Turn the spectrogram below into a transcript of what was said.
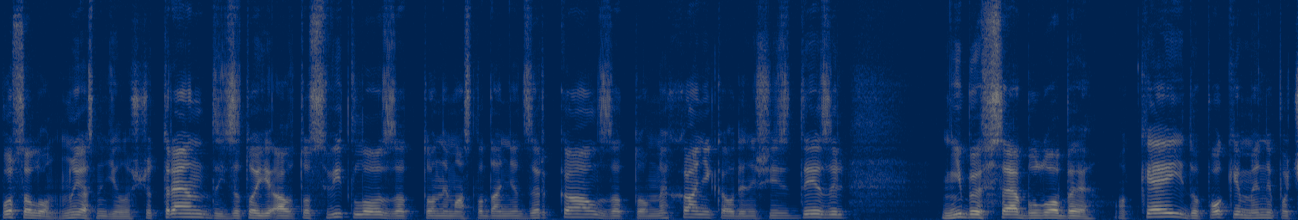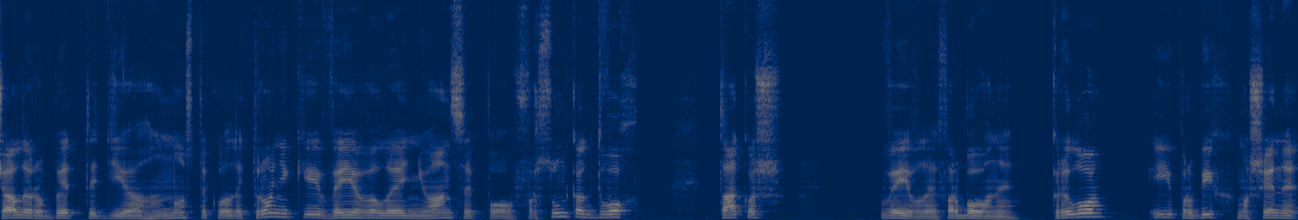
по салону. Ну, ясне діло, що тренд, зато є автосвітло, зато нема складання дзеркал, зато механіка, 1,6 дизель. Ніби все було би окей, допоки ми не почали робити діагностику електроніки, виявили нюанси по форсунках двох. Також виявили фарбоване крило і пробіг машини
